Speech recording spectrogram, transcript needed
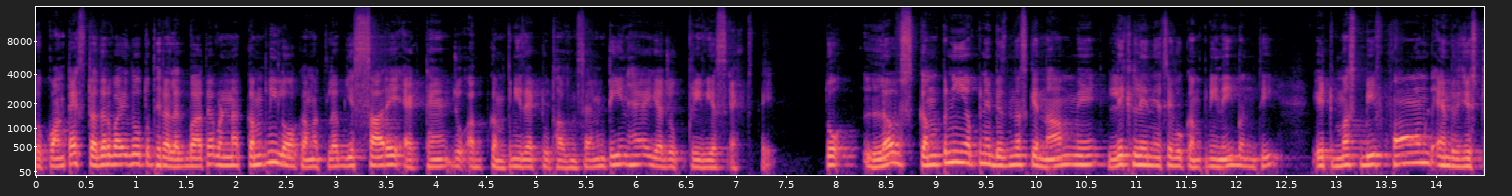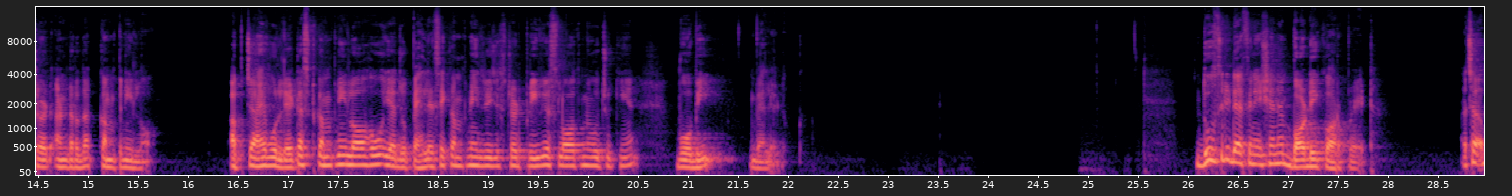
तो कॉन्टेक्स्ट अदरवाइज़ हो तो फिर अलग बात है, वरना कंपनी लॉ का मतलब ये सारे एक्ट हैं जो अब कंपनीज़ एक्ट 2017 है या जो प्रीवियस एक्ट थे। तो लव्स कंपनी अपने बिज़नेस के नाम में लिख लेने से वो कंपनी नहीं बनती। It must be formed and registered under the company law अब चाहे वो लेटेस्ट कंपनी लॉ हो या जो पहले से कंपनी रजिस्टर्ड प्रीवियस लॉज में हो चुकी हैं, वो भी वैलिड होगा। दूसरी डेफिनेशन है बॉडी कॉरपोरेट अच्छा अब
